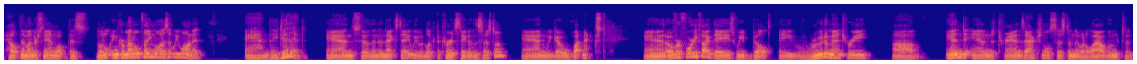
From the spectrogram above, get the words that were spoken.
help them understand what this little incremental thing was that we wanted, and they did it. And so then the next day we would look at the current state of the system and we go, what next? And over 45 days, we built a rudimentary uh, end-to-end transactional system that would allow them to,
